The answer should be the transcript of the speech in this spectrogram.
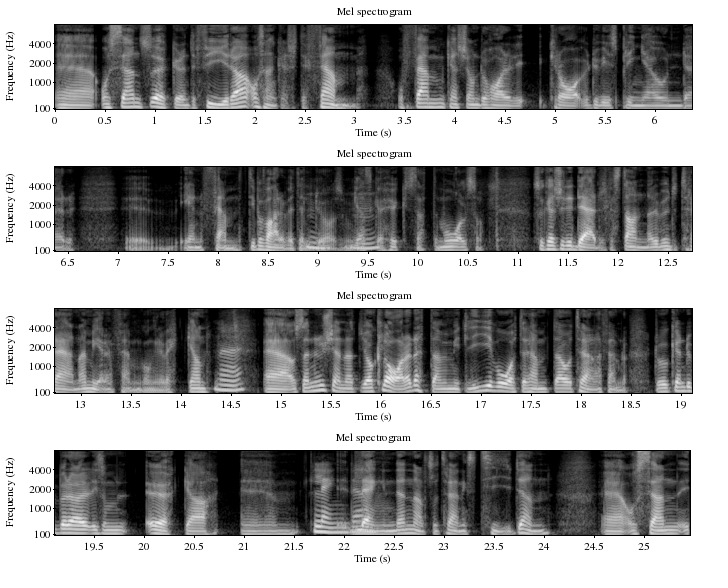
Eh, och sen så ökar den till fyra och sen kanske till fem. Och fem kanske om du har krav, du vill springa under eh, 1,50 på varvet eller du Mm, har som mm. ganska högt satta mål så. Så kanske det är där du ska stanna, du behöver inte träna mer än fem gånger i veckan. Eh, och sen när du känner att jag klarar detta med mitt liv och återhämta och träna fem, då kan du börja liksom öka ehm, Längden. längden, alltså träningstiden. Eh, och sen i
